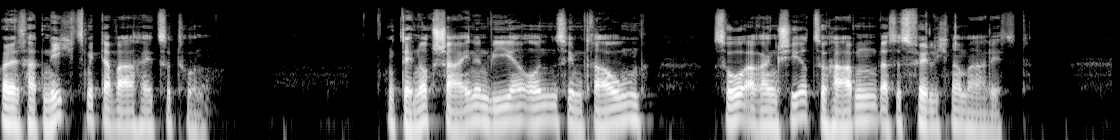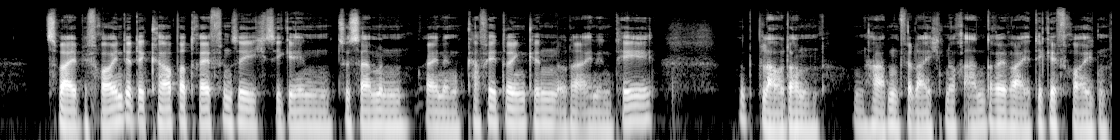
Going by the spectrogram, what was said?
weil es hat nichts mit der Wahrheit zu tun. Und dennoch scheinen wir uns im Traum so arrangiert zu haben, dass es völlig normal ist. Zwei befreundete Körper treffen sich, sie gehen zusammen einen Kaffee trinken oder einen Tee und plaudern und haben vielleicht noch andere weitige Freuden.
